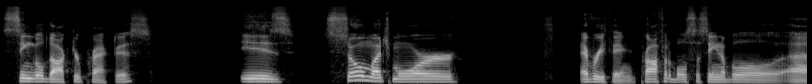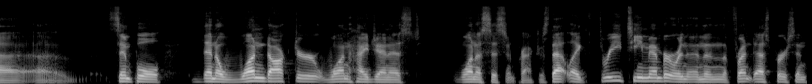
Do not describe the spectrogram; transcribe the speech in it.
single doctor practice is so much more everything profitable sustainable uh, uh, simple than a one doctor one hygienist one assistant practice. That like three team member and then the front desk person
